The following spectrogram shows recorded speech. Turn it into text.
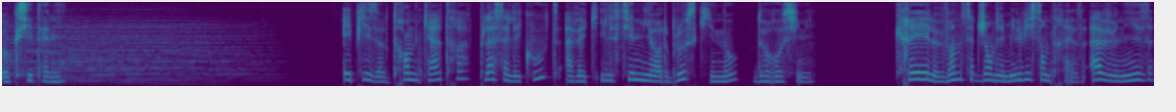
Occitanie. Épisode 34, place à l'écoute avec Il Signor Bruschino de Rossini. Créé le 27 janvier 1813 à Venise,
